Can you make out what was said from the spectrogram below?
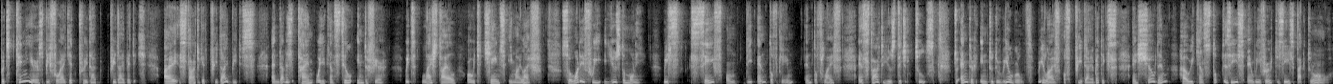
But 10 years before I get pre diabetic, I start to get prediabetes. And that is a time where you can still interfere with lifestyle or with change in my life. So, what if we use the money we save on the end of game, end of life, and start to use digital tools to enter into the real world, real life of pre diabetics and show them how we can stop disease and revert disease back to normal?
